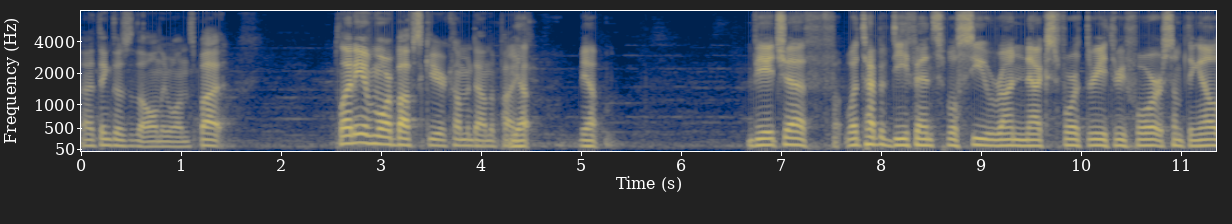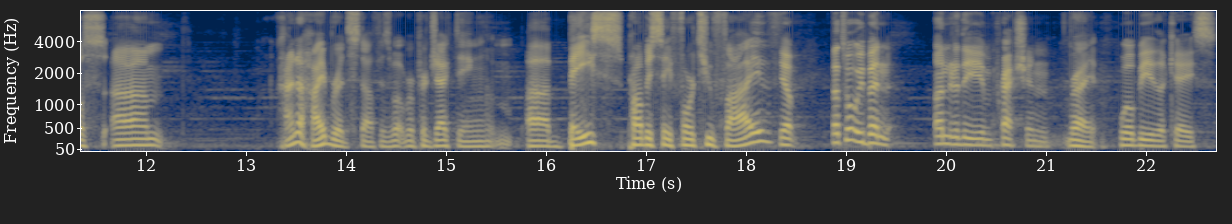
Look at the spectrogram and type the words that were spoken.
I think those are the only ones, but plenty of more Buffs gear coming down the pike. Yep. Yep. VHF. What type of defense we'll see you run next? Four three three four or something else? Um, kind of hybrid stuff is what we're projecting. Uh, base probably say four two five. Yep, that's what we've been under the impression Right. will be the case.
